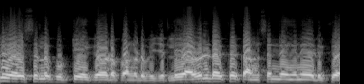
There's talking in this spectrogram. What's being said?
നാല് വയസ്സുള്ള കുട്ടിയൊക്കെ അവിടെ പങ്കെടുപ്പിച്ചിട്ടില്ലേ? അവരുടെയൊക്കെ കൺസെന്റ് എങ്ങനെ എടുക്കുക?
